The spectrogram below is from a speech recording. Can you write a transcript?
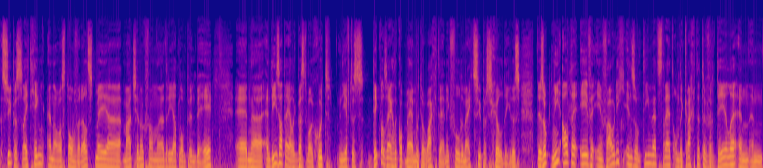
super slecht ging. En dan was Tom Verelst mee, uh, maatje ook van uh, triathlon.be. En, en die zat eigenlijk best wel goed. En die heeft dus dikwijls eigenlijk op mij moeten wachten. En ik voelde me echt super schuldig. Dus het is ook niet altijd even eenvoudig in zo'n teamwedstrijd om de krachten te verdelen. En, en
